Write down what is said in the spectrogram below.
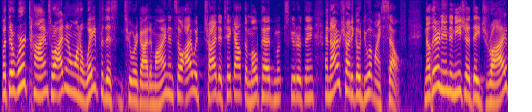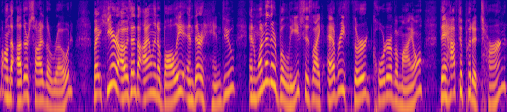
But there were times where I didn't want to wait for this tour guide of mine, and so I would try to take out the moped scooter thing, and I would try to go do it myself. Now, there in Indonesia, they drive on the other side of the road, but here I was at the island of Bali, and they're Hindu, and one of their beliefs is like every third quarter of a mile, they have to put a turn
